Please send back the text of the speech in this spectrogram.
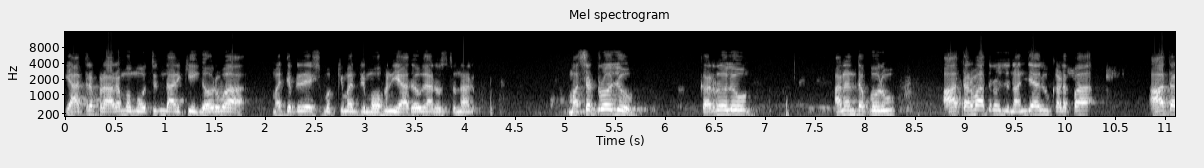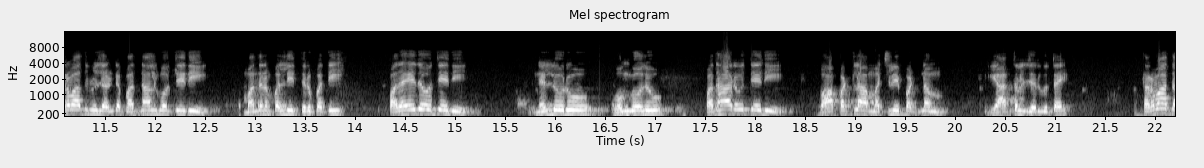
యాత్ర ప్రారంభమవుతుంది. దానికి గౌరవ మధ్యప్రదేశ్ ముఖ్యమంత్రి మోహన్ యాదవ్ గారు వస్తున్నారు. మరుసటి రోజు కర్నూలు అనంతపూరు ఆ తర్వాత రోజు నంద్యాలు కడప ఆ తర్వాత రోజు అంటే పద్నాలుగవ తేదీ మదనపల్లి తిరుపతి పదహైదవ తేదీ నెల్లూరు ఒంగోలు పదహారవ తేదీ బాపట్ల మచిలీపట్నం యాత్రలు జరుగుతాయి. తర్వాత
